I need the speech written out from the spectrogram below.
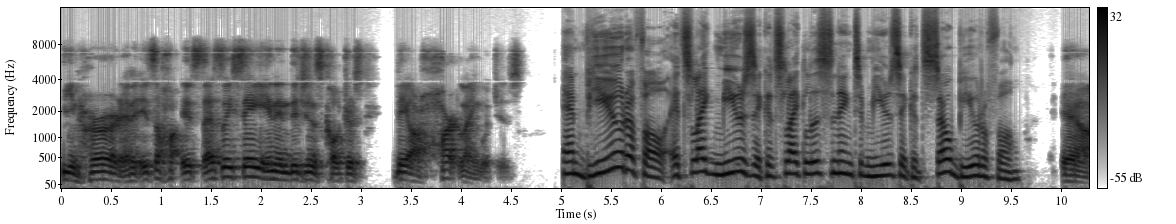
being heard. And it's a it's as they say in indigenous cultures, they are heart languages. And beautiful. It's like music. It's like listening to music. It's so beautiful. Yeah,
